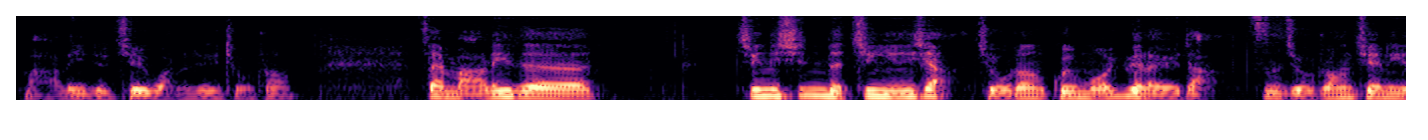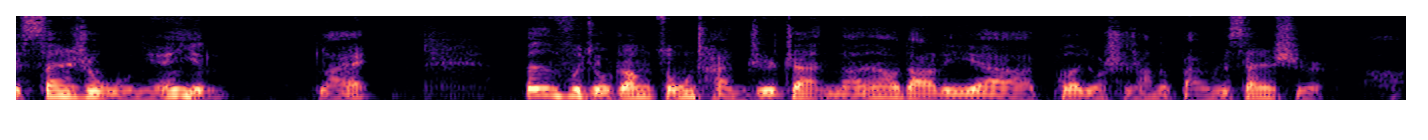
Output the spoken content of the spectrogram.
玛丽就接管了这个酒庄。在玛丽的精心的经营下，酒庄规模越来越大。自酒庄建立三十五年以来，奔富酒庄总产值占南澳大利亚葡萄酒市场的百分之三十啊。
